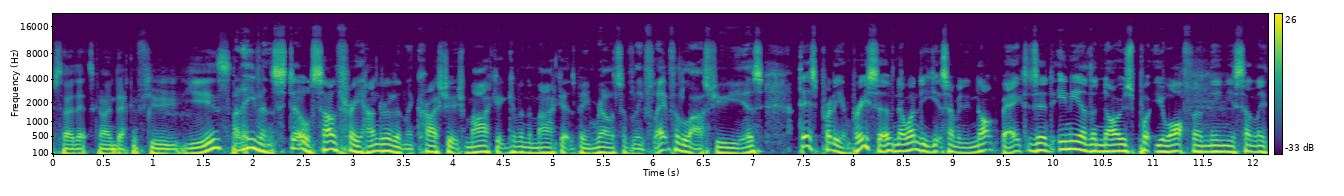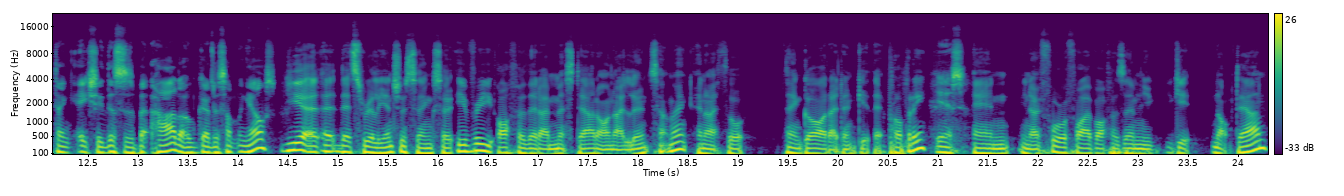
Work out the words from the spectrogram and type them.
So that's going back a few years. But even still, sub 300 in the Christchurch market, given the market's been relatively flat for the last few years, that's pretty impressive. No wonder you get so many knockbacks. Did any of the no's put you off and then you suddenly think, actually, this is a bit hard, I'll go to something else? Yeah, uh, that's really interesting. So every offer that I missed out on, I learned something and I thought, thank God I didn't get that property. Yes. And, you know, four or five offers in, you, you get knocked down.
